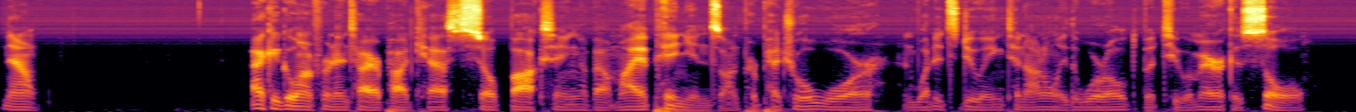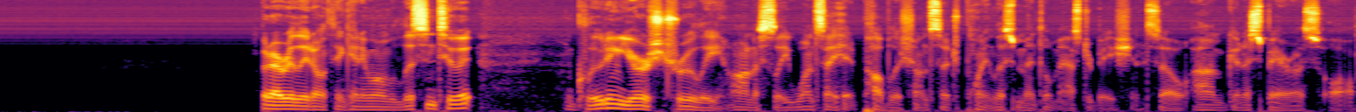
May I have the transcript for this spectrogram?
Now, I could go on for an entire podcast soapboxing about my opinions on perpetual war and what it's doing to not only the world, but to America's soul. But I really don't think anyone would listen to it, including yours truly, honestly, once I hit publish on such pointless mental masturbation. So I'm going to spare us all.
